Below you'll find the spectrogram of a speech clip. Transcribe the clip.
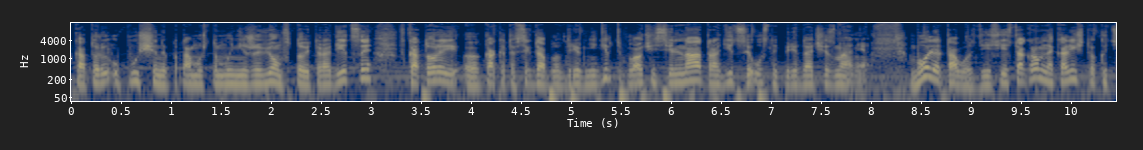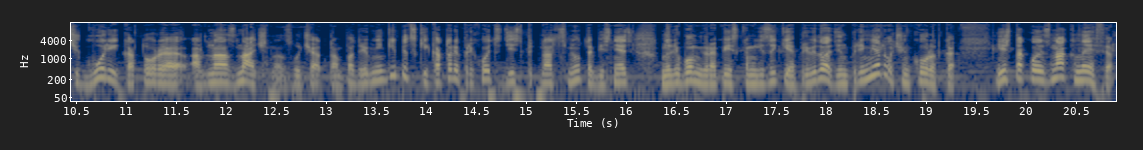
которые упущены, потому что мы не живем в той традиции, в которой, э, как это всегда было в Древнем Египте, была очень сильна традиция устной передачи знания. Более того, здесь есть огромное количество категорий, которые однозначно звучат там по-древнеегипетски, которые приходится 10-15 минут объяснять на любом европейском языке. Я приведу один пример очень коротко. Есть такой знак нефер.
